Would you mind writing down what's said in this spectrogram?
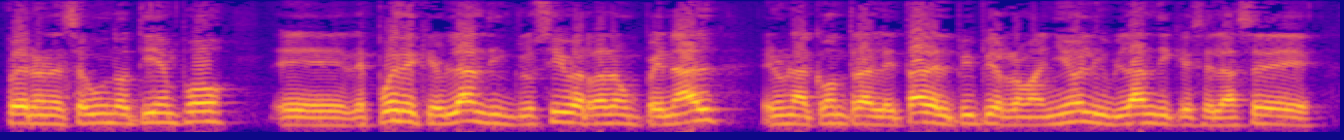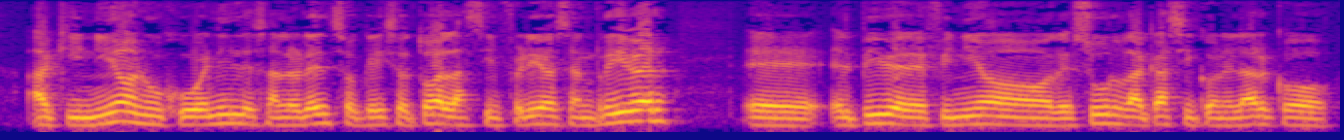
pero en el segundo tiempo, eh, después de que Blandi inclusive errara un penal en una contra letal, el Pipi Romagnoli, Blandi que se la cede a Quiñón, un juvenil de San Lorenzo que hizo todas las inferiores en River. Eh, el pibe definió de zurda casi con el arco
